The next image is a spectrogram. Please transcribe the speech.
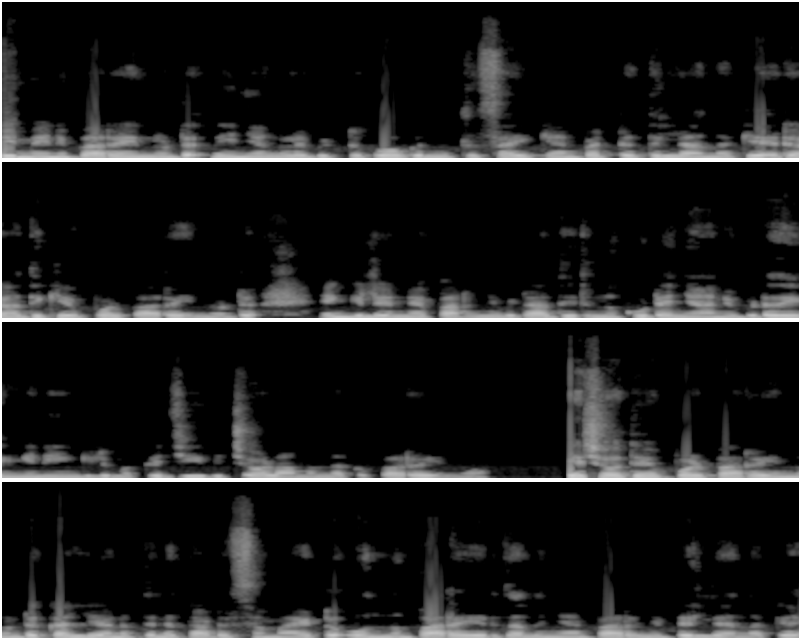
തിരുമേനി പറയുന്നുണ്ട് നീ ഞങ്ങളെ വിട്ടു പോകുന്നത് സഹിക്കാൻ പറ്റത്തില്ല എന്നൊക്കെ രാധിക ഇപ്പോൾ പറയുന്നുണ്ട്. എങ്കിൽ എന്നെ പറഞ്ഞു വിടാതിരുന്നു കൂടെ? ഞാൻ ഇവിടെ എങ്ങനെയെങ്കിലും ഒക്കെ ജീവിച്ചോളാമെന്നൊക്കെ പറയുന്നു. യശോദ ഇപ്പോൾ പറയുന്നുണ്ട് കല്യാണത്തിന് തടസ്സമായിട്ട് ഒന്നും പറയരുതെന്ന് ഞാൻ പറഞ്ഞിട്ടില്ല എന്നൊക്കെ.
